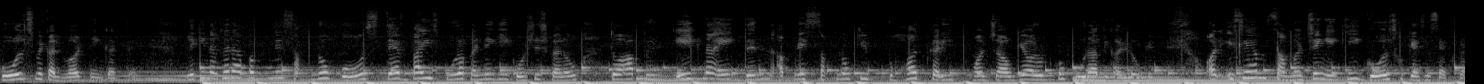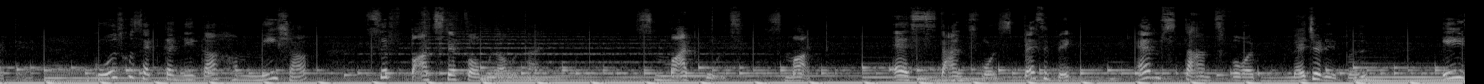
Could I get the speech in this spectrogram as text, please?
गोल्स में कन्वर्ट नहीं करते। लेकिन अगर आप अपने सपनों को स्टेप वाइज पूरा करने की कोशिश करो तो आप एक ना एक दिन अपने सपनों के बहुत करीब पहुँच जाओगे और उनको पूरा भी कर लोगे। और इसे हम समझेंगे कि गोल्स को कैसे सेट करते हैं। गोल्स को सेट करने का हमेशा सिर्फ़ पाँच स्टेप फॉर्मूला होता है। Smart goals smart S stands for specific, M stands for measurable, A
